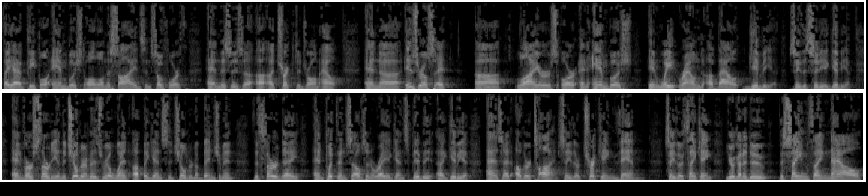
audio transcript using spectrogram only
they have people ambushed all on the sides and so forth, and this is a, a, a trick to draw them out. And uh, Israel said, uh, liers or an ambush in wait round about Gibeah. See the city of Gibeah. And verse 30, and the children of Israel went up against the children of Benjamin the third day and put themselves in array against uh, Gibeah as at other times. See, they're tricking them. See, they're thinking you're going to do the same thing now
